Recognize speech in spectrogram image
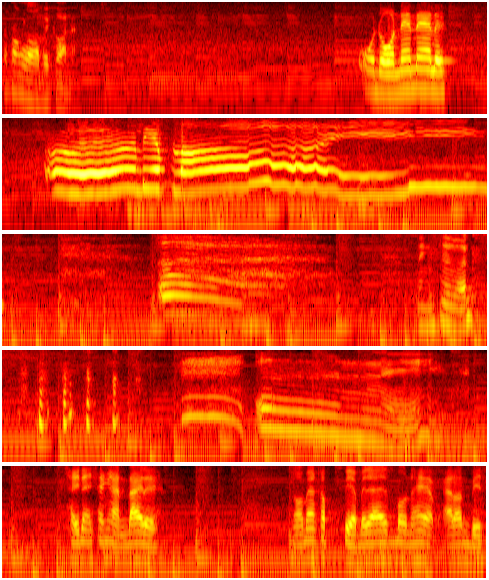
ก็ต้องรอไปก่อนอะ โอ้ โดนแน่ ๆ เลย เออ เรียบร้อยออหนึ่งศูนย์ใช้ได้ใช้งานได้เลยน้องแม่งครับเปลี่ยนไปได้บนให้กับอรอนบิส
